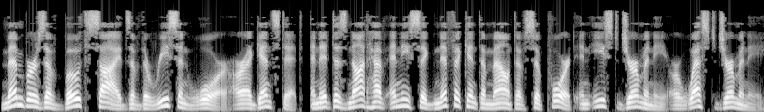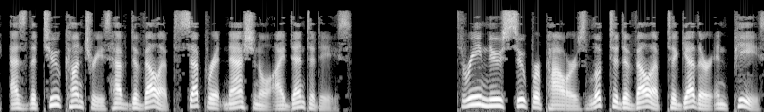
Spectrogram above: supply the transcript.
Members of both sides of the recent war are against it, and it does not have any significant amount of support in East Germany or West Germany, as the two countries have developed separate national identities. Three new superpowers look to develop together in peace,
